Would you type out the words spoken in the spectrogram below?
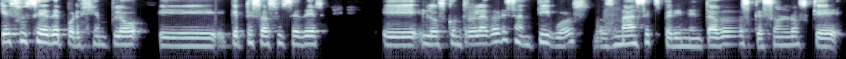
¿Qué sucede, por ejemplo, eh, qué empezó a suceder? Los controladores antiguos, los más experimentados, que son los que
